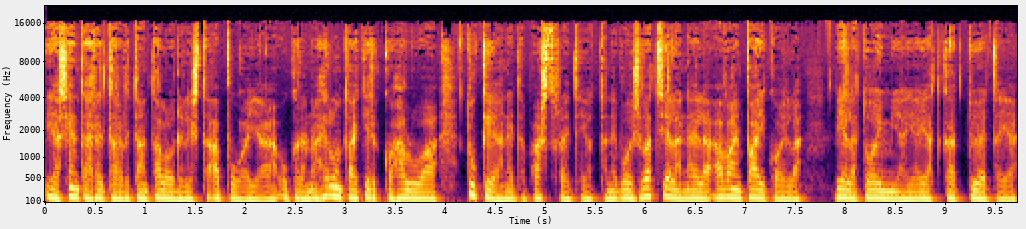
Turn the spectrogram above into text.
ja sen tähden tarvitaan taloudellista apua ja Ukraina helluntai-kirkko haluaa tukea näitä pastoreita, jotta ne voisivat siellä näillä avainpaikoilla vielä toimia ja jatkaa työtä ja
